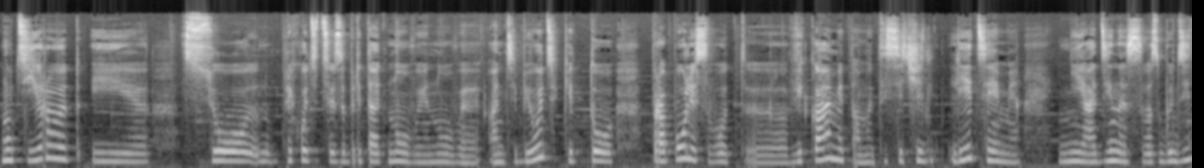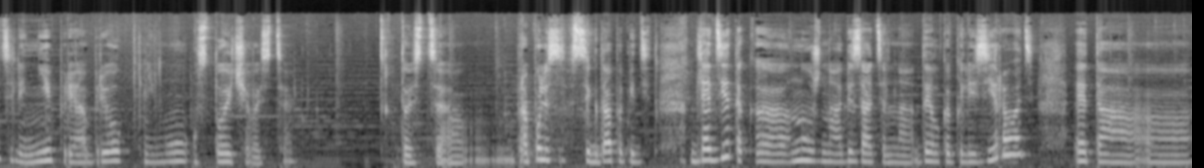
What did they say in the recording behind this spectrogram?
мутируют, и все ну, приходится изобретать новые и новые антибиотики, то прополис вот э, веками там, и тысячелетиями ни один из возбудителей не приобрел к нему устойчивости. То есть э, прополис всегда победит. Для деток э, нужно обязательно деалкоголизировать. Это э,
